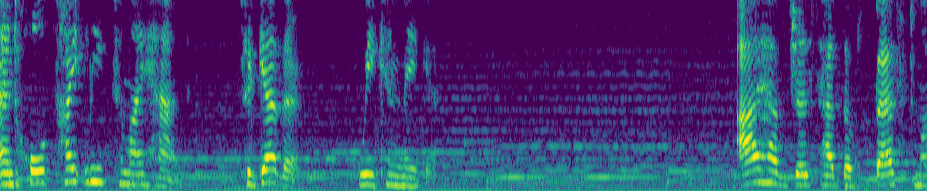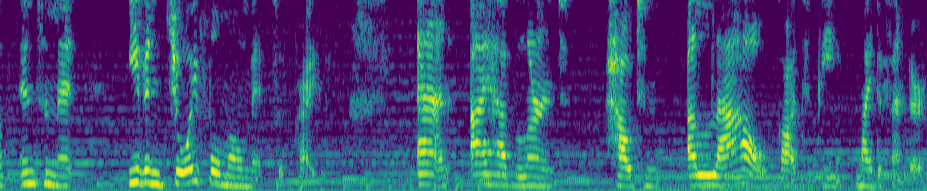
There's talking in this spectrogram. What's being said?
and hold tightly to my hand. Together, we can make it. I have just had the best, most intimate, even joyful moments with Christ. And I have learned how to allow God to be my defender.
